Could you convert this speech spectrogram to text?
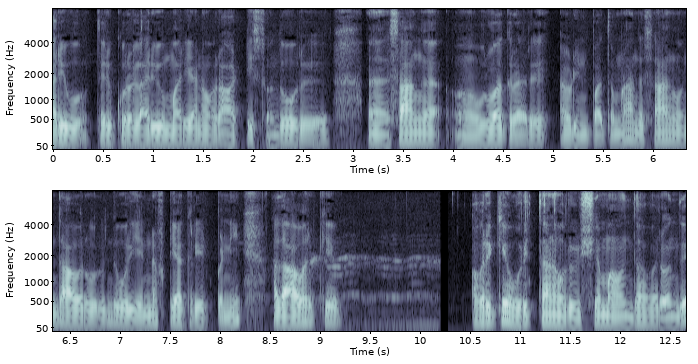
அறிவு திருக்குறள் அறிவு மாதிரியான ஒரு ஆர்டிஸ்ட் வந்து ஒரு சாங்கை உருவாக்குறாரு அப்படின்னு பார்த்தோம்னா அந்த சாங்கை வந்து அவர் வந்து ஒரு என்எஃப்டியாக க்ரியேட் பண்ணி அதை அவருக்கே அவருக்கே உரித்தான ஒரு விஷயமாக வந்து அவர் வந்து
